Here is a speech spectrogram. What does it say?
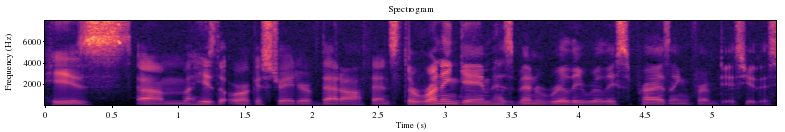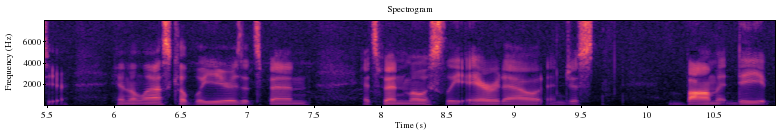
He's um, he's the orchestrator of that offense. The running game has been really really surprising for MTSU this year. In the last couple years, it's been it's been mostly aired out and just bomb it deep.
